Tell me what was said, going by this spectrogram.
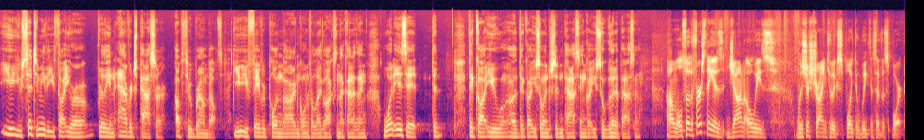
You you said to me that you thought you were really an average passer up through brown belts. You you favored pulling guard and going for leg locks and that kind of thing. What is it that that got you uh, that got you so interested in passing? Got you so good at passing? Um, well, so the first thing is John always was just trying to exploit the weakness of the sport,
